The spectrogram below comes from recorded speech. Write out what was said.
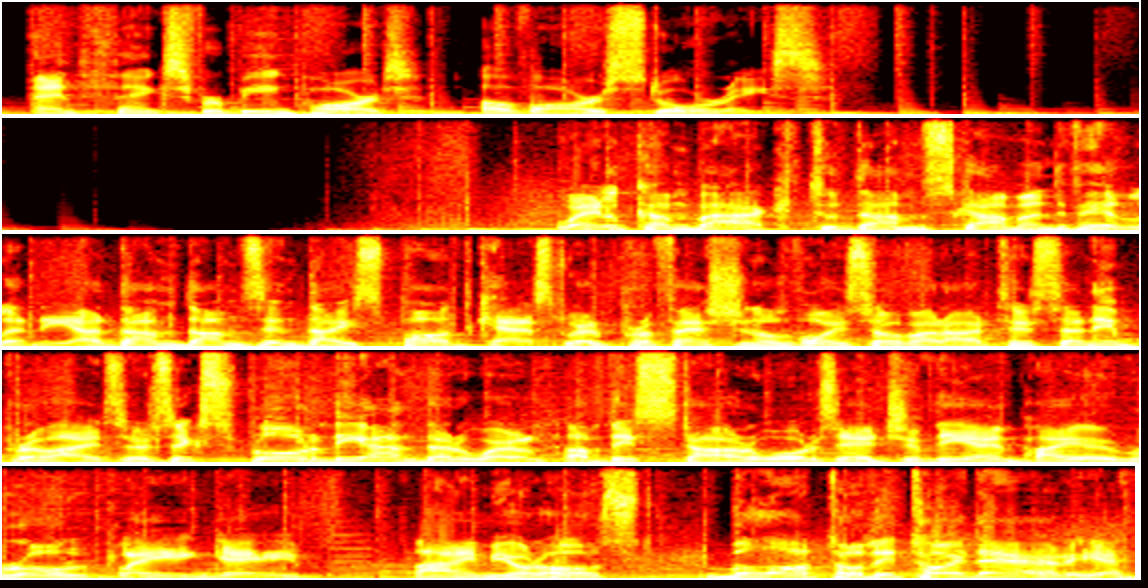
and thanks for being part of our stories. Welcome back to Dumb Scum and Villainy, a Dumb Dumbs and Dice podcast where professional voiceover artists and improvisers explore the underworld of this Star Wars Edge of the Empire role playing game. I'm your host, Blotto the Toydarian.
